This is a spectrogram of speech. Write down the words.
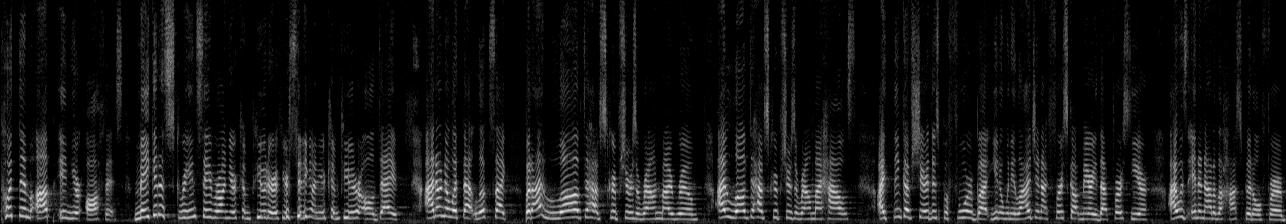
Put them up in your office. Make it a screensaver on your computer if you're sitting on your computer all day. I don't know what that looks like, but I love to have scriptures around my room. I love to have scriptures around my house. I think I've shared this before, but you know, when Elijah and I first got married that first year, I was in and out of the hospital for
